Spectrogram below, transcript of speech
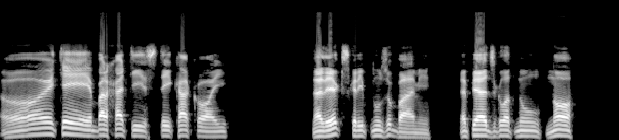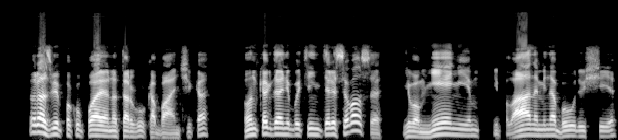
«Ой ты, бархатистый какой!» Олег скрипнул зубами, опять сглотнул, но... Разве, покупая на торгу кабанчика, он когда-нибудь интересовался его мнением и планами на будущее?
